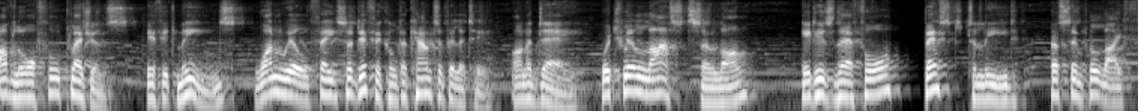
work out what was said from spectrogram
of lawful pleasures, if it means one will face a difficult accountability on a day which will last so long. It is therefore best to lead a simple life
